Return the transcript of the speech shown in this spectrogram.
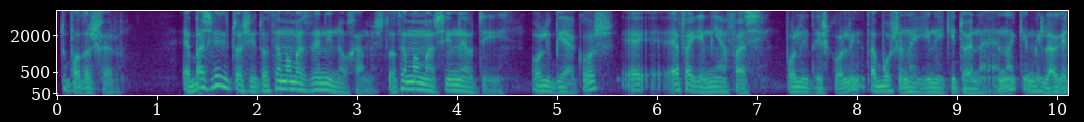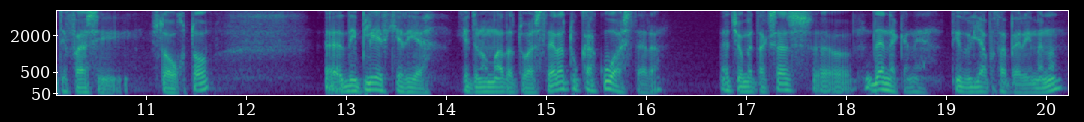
του ποδοσφαίρου. Εν πάση περιπτώσει, το θέμα μας δεν είναι ο Χάμες. Το θέμα μας είναι ότι ο Ολυμπιακός ε, έφαγε μια φάση πολύ δύσκολη. Θα μπορούσε να γίνει εκεί το 1-1 και μιλάω για τη φάση στο 8. Ε, διπλή ευκαιρία για την ομάδα του Αστέρα, του κακού Αστέρα. Έτσι ο Μεταξάς ε, δεν έκανε τη δουλειά που θα περίμεναν.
